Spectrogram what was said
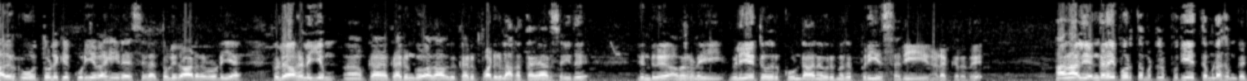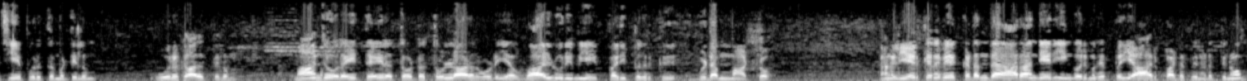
அதற்கு ஒத்துழைக்கக்கூடிய வகையில் சில தொழிலாளர்களுடைய தொழிலாளர்களையும் க கருங்கு அதாவது கருப்பாடுகளாக தயார் செய்து இன்று அவர்களை வெளியேற்றுவதற்கு உண்டான ஒரு மிகப்பெரிய சதி நடக்கிறது. ஆனால் எங்களை பொறுத்த மட்டிலும் புதிய தமிழகம் கட்சியை பொறுத்த மட்டிலும் ஒரு காலத்திலும் மாஞ்சோலை தேயிலை தோட்ட தொழிலாளர்களுடைய வாழ்வுரிமையை பறிப்பதற்கு விடம் மாட்டோம். நாங்கள் ஏற்கனவே கடந்த ஆறாம் தேதி இங்கு ஒரு மிகப்பெரிய ஆர்ப்பாட்டத்தை நடத்தினோம்.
